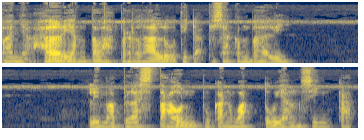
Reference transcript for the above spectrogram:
Banyak hal yang telah berlalu tidak bisa kembali 15 tahun bukan waktu yang singkat.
